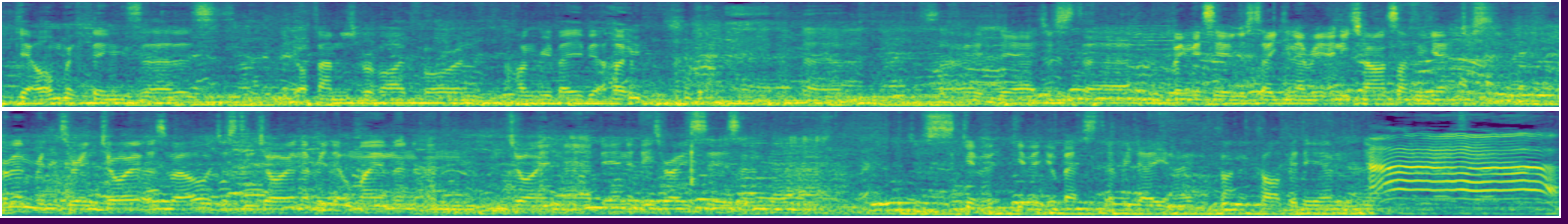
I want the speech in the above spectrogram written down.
get, on with things. Uh, there's you've got family to provide for, and a hungry baby at home. Um, so yeah, just uh, I think this year just taking every any chance I can get, just remembering to enjoy it as well, just enjoying every little moment and enjoying uh, being at these races and uh, just give it give it your best every day. You know, kind of carpe diem. You know, ah!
